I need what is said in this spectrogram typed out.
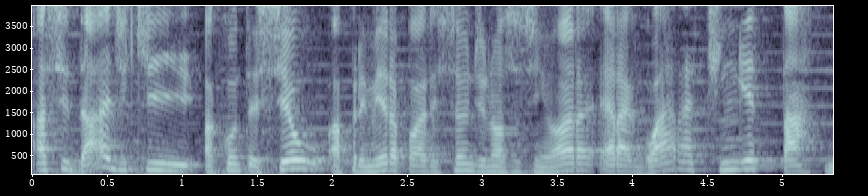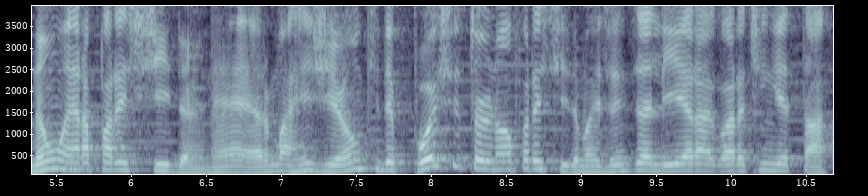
A cidade que aconteceu a primeira aparição de Nossa Senhora era Guaratinguetá. Não era Aparecida, né? Era uma região que depois se tornou Aparecida, mas antes ali era Guaratinguetá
